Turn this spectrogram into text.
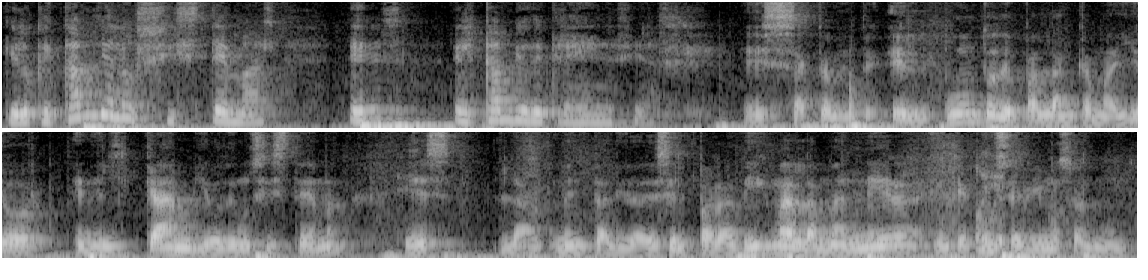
que lo que cambia los sistemas es el cambio de creencias. Exactamente. El punto de palanca mayor en el cambio de un sistema es la mentalidad, es el paradigma, la manera en que concebimos al mundo.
